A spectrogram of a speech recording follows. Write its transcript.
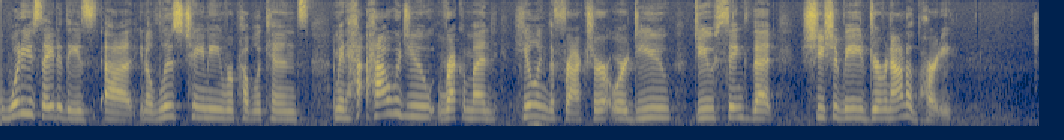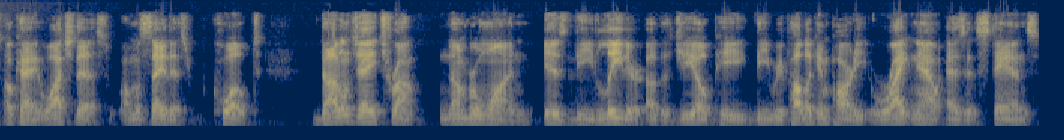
what do you say to these, uh, you know, Liz Cheney Republicans? I mean, h- how would you recommend healing the fracture, or do you do you think that she should be driven out of the party? Okay, watch this. I'm gonna say this quote: Donald J. Trump, number one, is the leader of the GOP, the Republican Party, right now as it stands.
